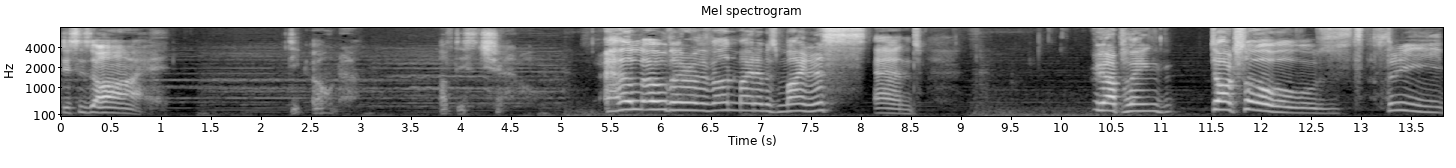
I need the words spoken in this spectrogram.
This is I, the owner of this channel. Hello there everyone, my name is Minus, and we are playing Dark Souls 3.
